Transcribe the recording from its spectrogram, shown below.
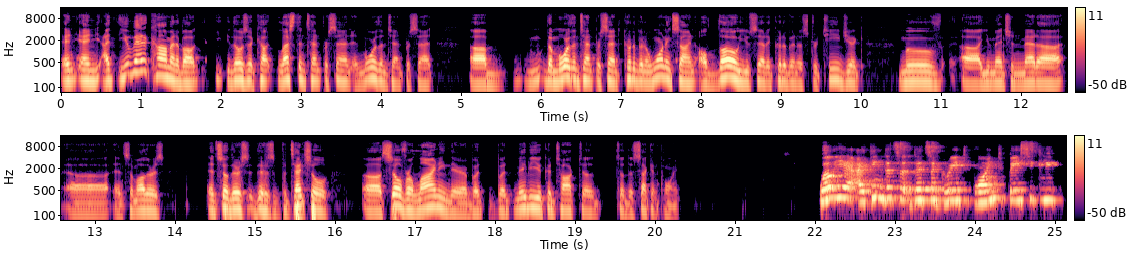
and and I, you made a comment about those that cut less than 10% and more than 10%. Um, the more than 10% could have been a warning sign, although you said it could have been a strategic move. Uh, you mentioned Meta uh, and some others. And so there's, there's a potential uh, silver lining there, but, but maybe you could talk to, to the second point. Well, yeah, I think that's a, that's a great point. Basically,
